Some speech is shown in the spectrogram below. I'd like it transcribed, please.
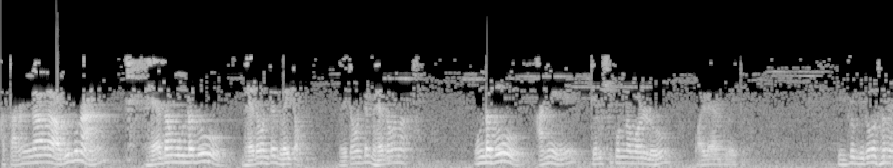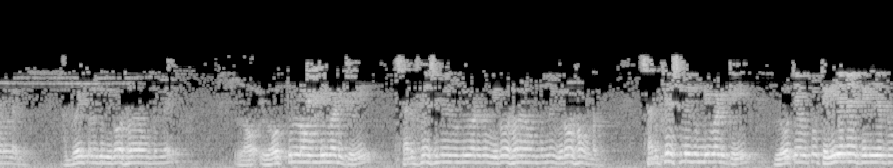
ఆ తరంగాల అడుగున భేదం ఉండదు. భేదం అంటే ద్వైతం. ద్వైతం అంటే భేదం అని అర్థం. ఉండదు అని తెలుసుకున్న వాళ్ళు వాళ్ళే అద్వైతులు దీంట్లో విరోధం ఏం లేదు. అద్వైతులకు విరోధం ఏముంటుంది లో లోతుల్లో ఉండేవాడికి సర్ఫేస్ మీద ఉండేవాడికి విరోధం ఏముంటుంది విరోధం ఉండదు. సర్ఫేస్ మీద ఉండేవాడికి లోతేమిటో తెలియనే తెలియదు.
